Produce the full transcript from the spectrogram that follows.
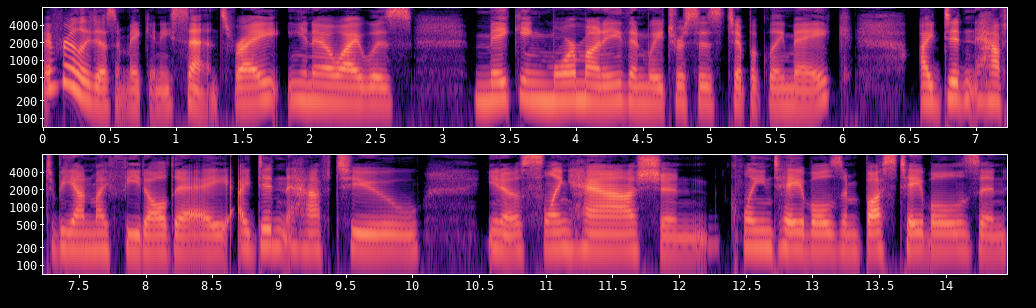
it really doesn't make any sense, right? You know, I was making more money than waitresses typically make. I didn't have to be on my feet all day. I didn't have to, you know, sling hash and clean tables and bus tables and,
